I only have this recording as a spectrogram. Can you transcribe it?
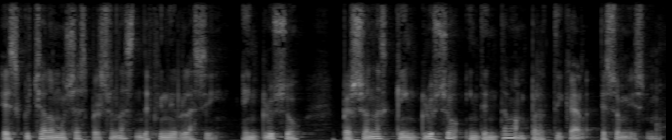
He escuchado muchas personas definirla así, e incluso personas que incluso intentaban practicar eso mismo.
